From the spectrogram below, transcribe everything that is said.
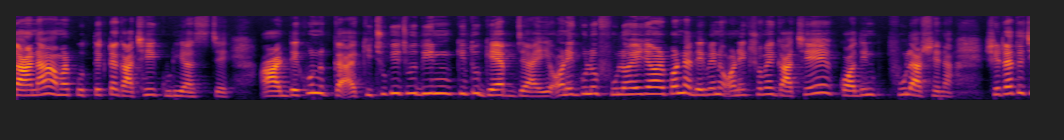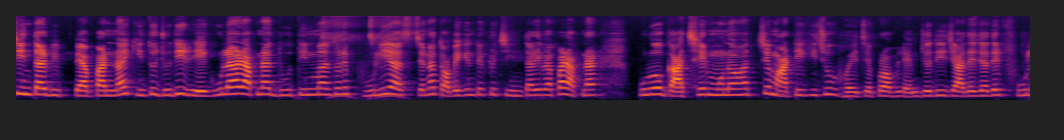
তা না আমার প্রত্যেকটা গাছেই কুড়ি আসছে। আর দেখুন কিছু কিছু দিন কিন্তু গ্যাপ যায়। অনেকগুলো ফুল হয়ে যাওয়ার পর না দেখবেন অনেক সময় গাছে কদিন ফুল আসে না। সেটাতে চিন্তার ব্যাপার নয়। কিন্তু যদি রেগুলার আপনার দু, তিন মাস ধরে ফুলই আসছে না, তবে কিন্তু একটু চিন্তারই ব্যাপার। আপনার পুরো গাছের মনে হচ্ছে মাটি কিছু হয়েছে প্রবলেম যদি যাদের যাদের ফুল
